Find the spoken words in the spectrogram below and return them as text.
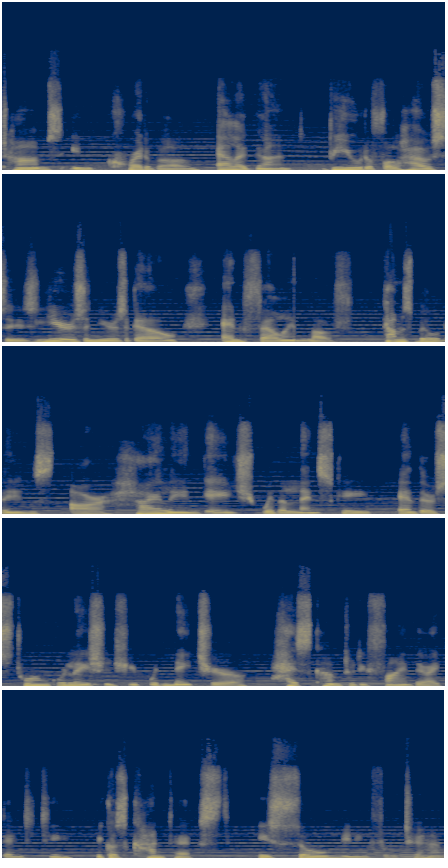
Tom's incredible, elegant, beautiful houses years and years ago and fell in love. Tom's buildings are highly engaged with the landscape, and their strong relationship with nature has come to define their identity because context is so meaningful to him.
